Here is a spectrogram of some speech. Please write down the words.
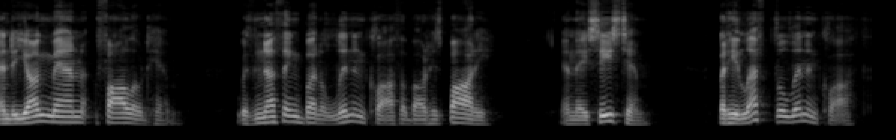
And a young man followed him, with nothing but a linen cloth about his body. And they seized him. But he left the linen cloth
